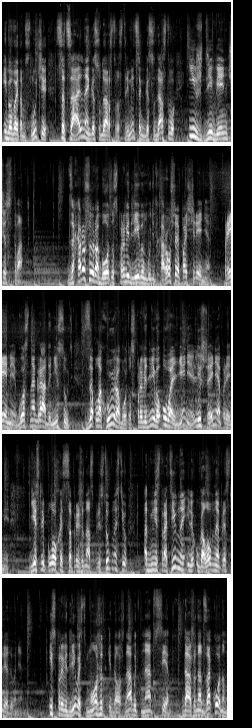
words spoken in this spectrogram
Ибо в этом случае социальное государство стремится к государству иждивенчества – за хорошую работу справедливым будет хорошее поощрение. Премии, госнаграды не суть. За плохую работу справедливо увольнение, лишение премии. Если плохость сопряжена с преступностью, административное или уголовное преследование. И справедливость может и должна быть над всем, даже над законом.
